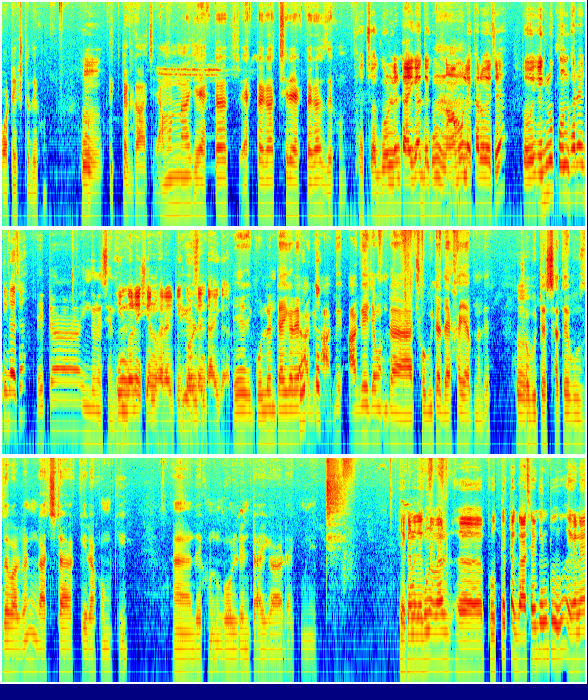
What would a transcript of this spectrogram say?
কটেক্সটা দেখুন। প্রত্যেকটা গাছ এমন না যে একটা একটা গাছ ছেড়ে একটা গাছ দেখুন। আচ্ছা গোল্ডেন টাইগার দেখুন নামও লেখা রয়েছে। তো এগুলো কোন ভ্যারাইটির আছে? এটা Indonesian Indonesian variety golden tiger এই গোল্ডেন টাইগারের আগে আগে আগে যেমন ছবিটা দেখাই আপনাদের। ছবিটার সাথে বুঝতে পারবেন গাছটা কীরকম কি। দেখুন গোল্ডেন টাইগার এক মিনিট। এখানে দেখুন আবার প্রত্যেকটা গাছের কিন্তু এখানে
